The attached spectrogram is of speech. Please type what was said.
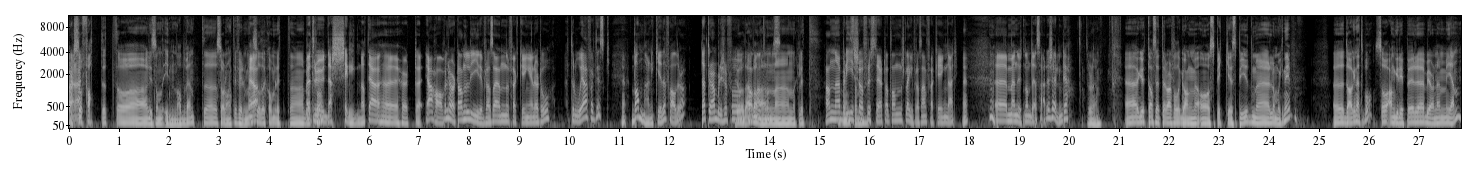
vært så fattet og litt sånn innadvendt eh, så langt i filmen, Ja. så det kom litt uh, brått tror det er sjelden at jeg har hørt Jeg har vel hørt han lire fra seg en fucking eller to. Tror jeg, faktisk. Ja. Banner han ikke i det fader òg? Der tror jeg han blir så forbanna. han han- eh. Han blir så frustrert at han slenger fra seg en fucking der. Ja. Hm. Men utenom det så er det sjeldent, ja. Tror det. Uh, gutta setter i hvert fall i gang med å spikke spyd med lommekniv. Eh, dagen etterpå så angriper eh, Bjørn dem igjen,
